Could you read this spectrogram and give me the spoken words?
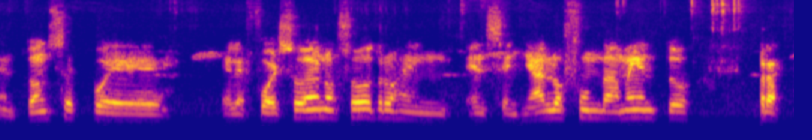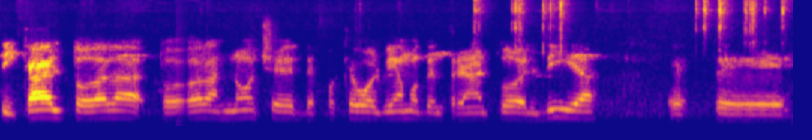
Entonces, pues, el esfuerzo de nosotros en enseñar los fundamentos, practicar toda la- todas las noches después que volvíamos de entrenar todo el día, este,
